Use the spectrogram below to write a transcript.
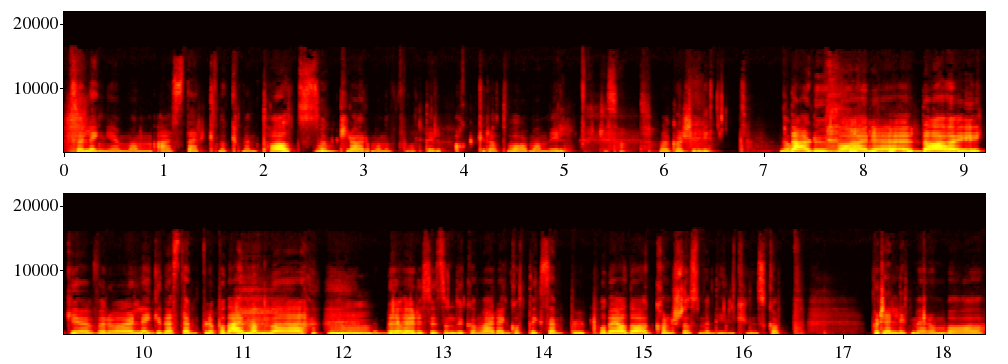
så lenge man er sterk nok mentalt, så Mm. klarer man å få til akkurat hva man vil. ikke sant? Det er kanskje litt, Nope. der du var eh, da. Ikke for å legge det stempelet på deg, men eh, Mm. det høres ut som du kan være et godt eksempel på det. Og da kanskje også med din kunnskap fortelle litt mer om hva,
